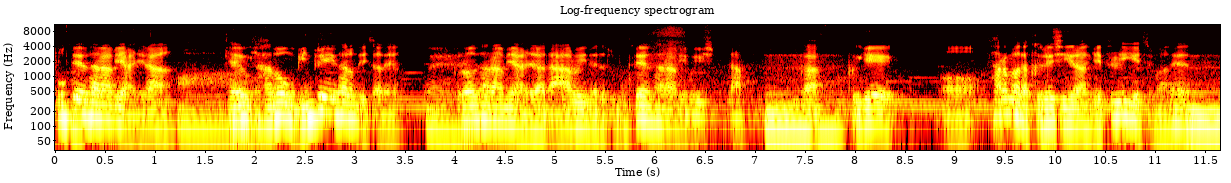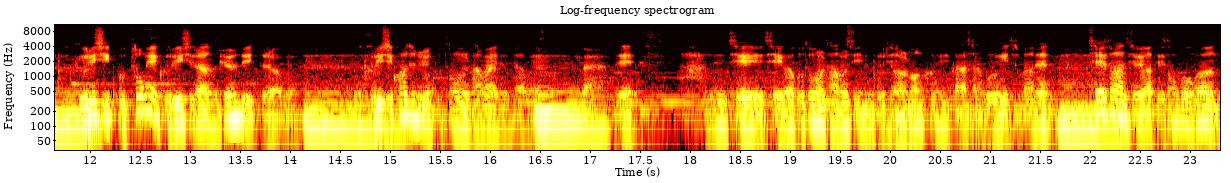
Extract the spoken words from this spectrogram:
복된 사람이 아니라 아. 개- 간혹 민폐인 사람도 있잖아요. 네. 그런 사람이 아니라 나로 인해서 좀 복된 사람이고 싶다. 음. 그러니까 그게 어, 사람마다 그릇이라는 게 틀리겠지만은 음. 그 그릇이 고통의 그릇이라는 표현도 있더라고요. 음. 그릇이 커지면 고통을 담아야 된다고 해서. 음. 네. 근데 아, 제, 제가 고통을 담을 수 있는 그릇이 얼만큼일까 잘 모르겠지만은 음. 최소한 제한테 성공은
